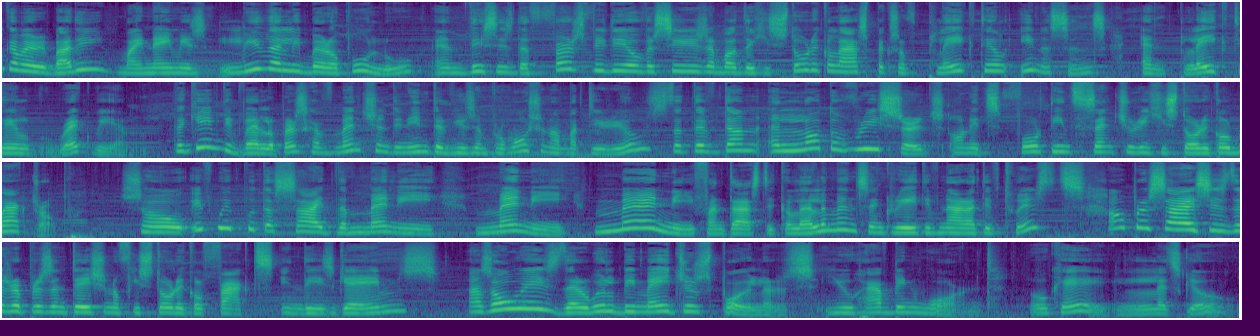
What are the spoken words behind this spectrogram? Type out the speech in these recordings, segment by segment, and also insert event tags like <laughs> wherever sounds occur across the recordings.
Welcome everybody, my name is Lida Liberopoulou and this is the first video of a series about the historical aspects of Plague Tale Innocence and Plague Tale Requiem. The game developers have mentioned in interviews and promotional materials that they've done a lot of research on its 14th century historical backdrop. So, if we put aside the many, many, many fantastical elements and creative narrative twists, how precise is the representation of historical facts in these games? As always, there will be major spoilers. You have been warned. Okay, let's go.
